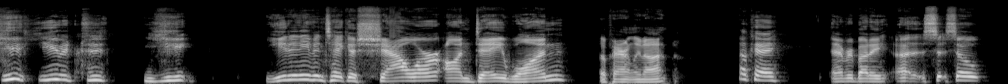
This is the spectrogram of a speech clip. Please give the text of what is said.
you you you you didn't even take a shower on day one Apparently not. Okay, everybody. Uh, so, so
